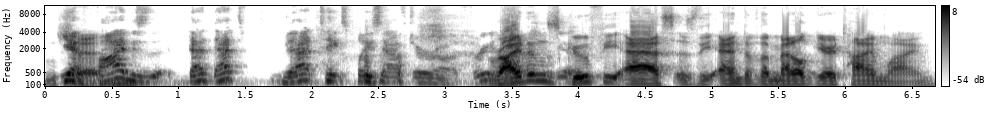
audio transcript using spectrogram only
and Yeah, shit. five is that that's that takes place after uh, three. Raiden's Yeah. goofy ass is the end of the Metal Gear timeline,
